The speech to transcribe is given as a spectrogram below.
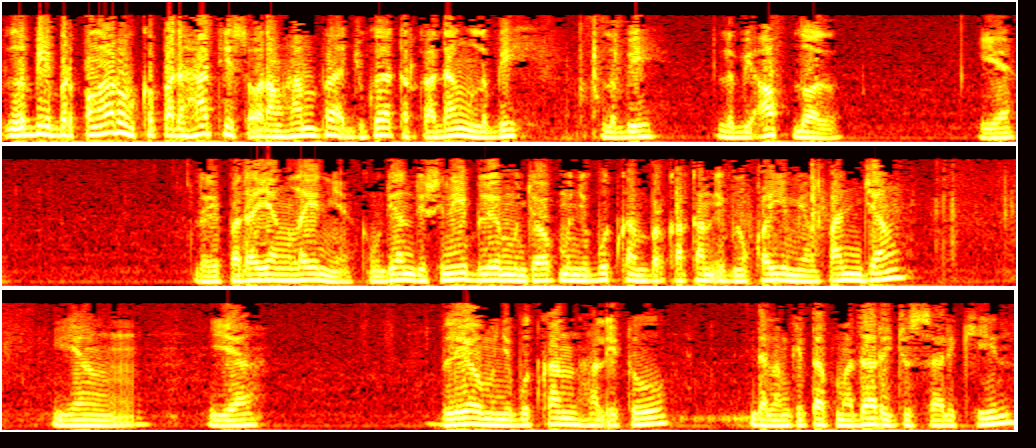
lebih berpengaruh kepada hati seorang hamba juga terkadang lebih lebih lebih afdol ya daripada yang lainnya. Kemudian di sini beliau menjawab menyebutkan perkataan Ibnu Qayyim yang panjang yang ya beliau menyebutkan hal itu dalam kitab Madarijus Salikin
